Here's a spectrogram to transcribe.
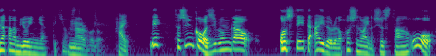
田舎の病院にやってきますなるほどはい、で主人公は自分が推していたアイドルの星野愛の出産を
